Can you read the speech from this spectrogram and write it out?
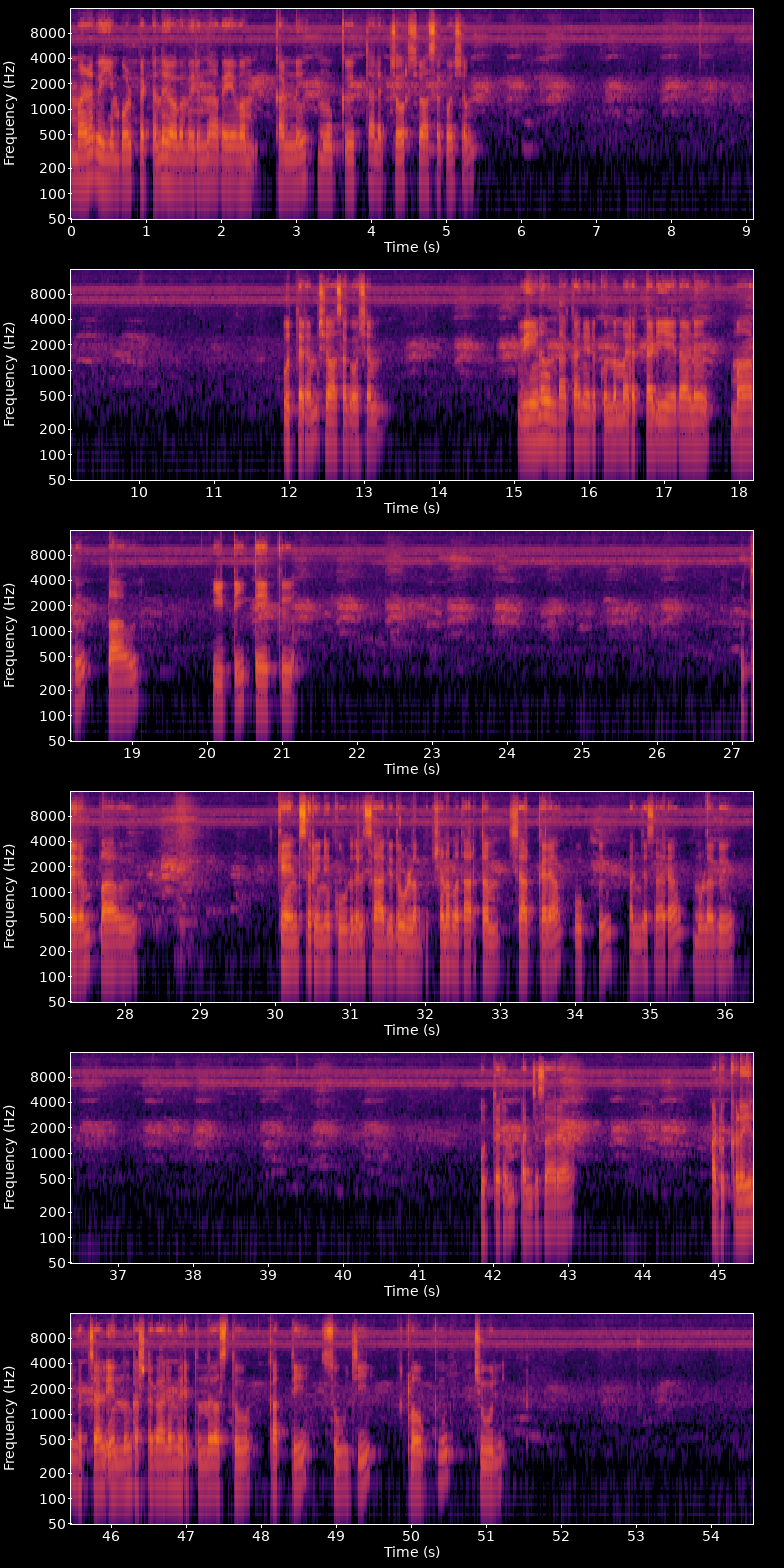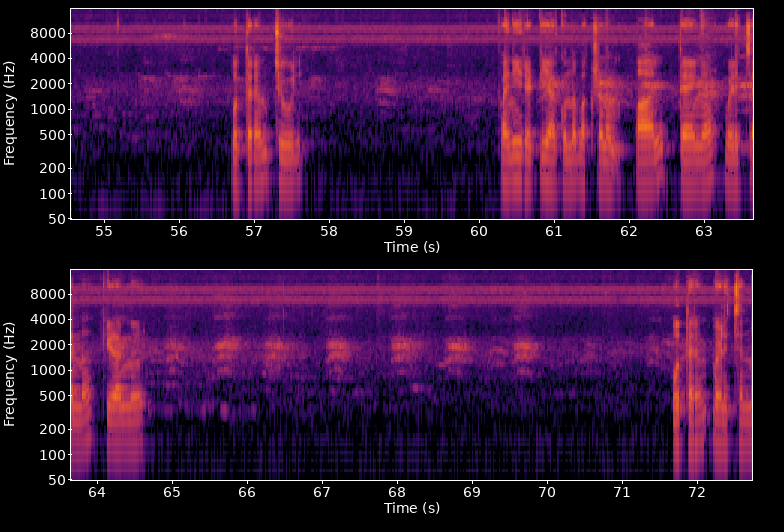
മഴ പെയ്യുമ്പോൾ പെട്ടെന്ന് രോഗം വരുന്ന അവയവം കണ്ണ് മൂക്ക് തലച്ചോർ ശ്വാസകോശം. ഉത്തരം ശ്വാസകോശം. വീണ ഉണ്ടാക്കാൻ എടുക്കുന്ന മരത്തടി ഏതാണ്? മാവ് പ്ലാവ് ഈട്ടി തേക്ക്. ഉത്തരം പ്ലാവ്. ക്യാൻസറിന് കൂടുതൽ സാധ്യത ഉള്ള ഭക്ഷണ പദാർത്ഥം ശർക്കര ഉപ്പ് പഞ്ചസാര മുളക്. ഉത്തരം പഞ്ചസാര. അടുക്കളയിൽ വെച്ചാൽ എന്നും കഷ്ടകാലം വരുത്തുന്ന വസ്തു കത്തി സൂചി ക്ലോക്ക് ചൂൽ. ഉത്തരം ചൂൽ. പനി ഇരട്ടിയാക്കുന്ന ഭക്ഷണം. പാൽ തേങ്ങ വെളിച്ചെണ്ണ കിഴങ്ങ്. ഉത്തരം വെളിച്ചെണ്ണ.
